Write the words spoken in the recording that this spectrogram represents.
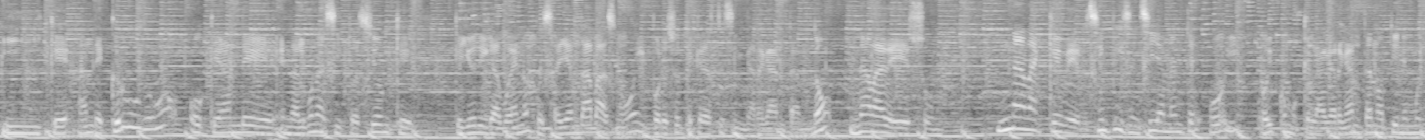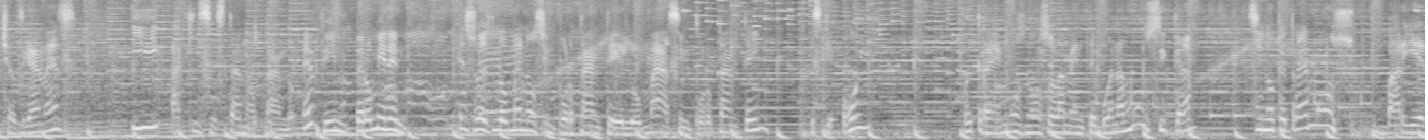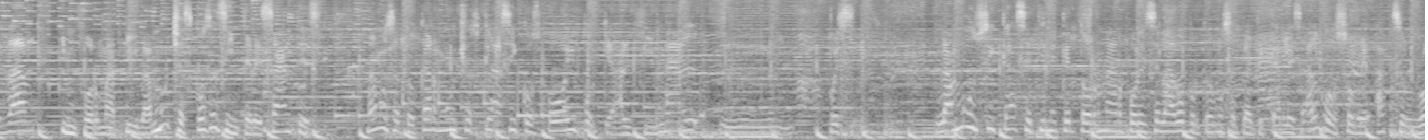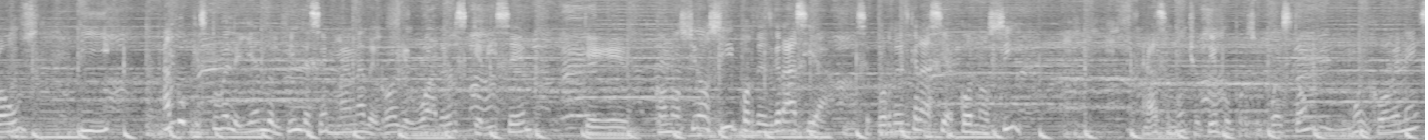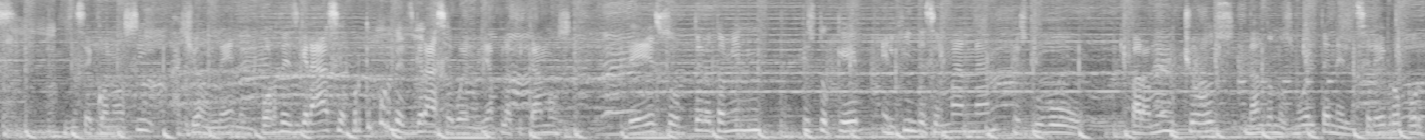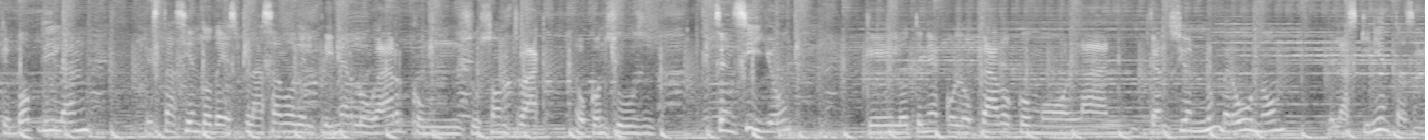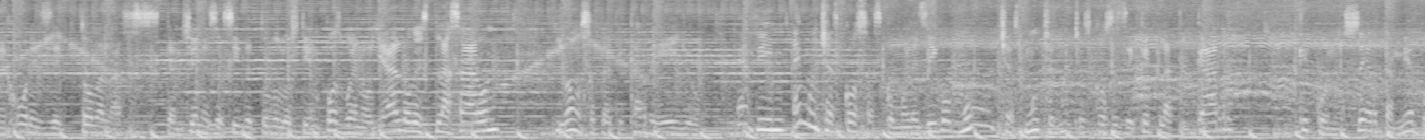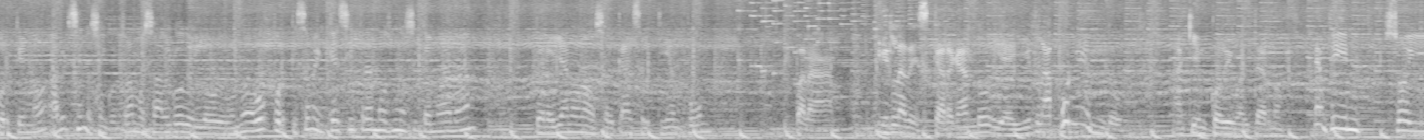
y que ande crudo o que ande en alguna situación que, que yo diga, bueno, pues ahí andabas, ¿no? Y por eso te quedaste sin garganta. No, nada de eso. Nada que ver. Simple y sencillamente hoy, hoy como que la garganta no tiene muchas ganas y aquí se está notando. En fin, pero miren, eso es lo menos importante. Lo más importante es que hoy Hoy traemos no solamente buena música, sino que traemos variedad informativa, muchas cosas interesantes. Vamos a tocar muchos clásicos hoy porque al final, mm, pues la música se tiene que tornar por ese lado porque vamos a platicarles algo sobre Axel Rose y algo que estuve leyendo el fin de semana de Roger Waters que dice que conoció, sí, por desgracia, dice, por desgracia, conocí hace mucho tiempo, por supuesto, muy jóvenes. Dice, conocí a John Lennon, por desgracia. ¿Por qué por desgracia? Bueno, ya platicamos de eso, pero también esto que el fin de semana estuvo para muchos dándonos vuelta en el cerebro porque Bob Dylan está siendo desplazado del primer lugar con su soundtrack o con su sencillo que lo tenía colocado como la canción número uno de las 500 mejores de todas las canciones así de todos los tiempos. Bueno, ya lo desplazaron y vamos a platicar de ello. En fin, hay muchas cosas, como les digo, muchas, muchas, muchas cosas de qué platicar, conocer también, ¿por qué no? A ver si nos encontramos algo de lo nuevo, porque saben que sí traemos música nueva, pero ya no nos alcanza el tiempo para irla descargando y a irla poniendo aquí en Código Alterno. En fin, soy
